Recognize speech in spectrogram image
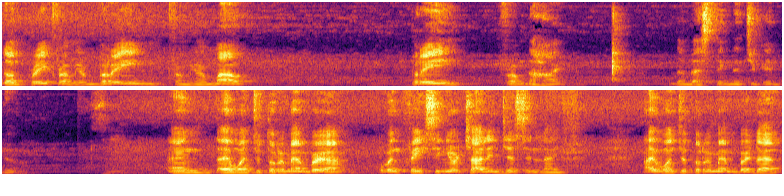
Don't pray from your brain, from your mouth. Pray from the heart. The best thing that you can do. And I want you to remember, ah, when facing your challenges in life, I want you to remember that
